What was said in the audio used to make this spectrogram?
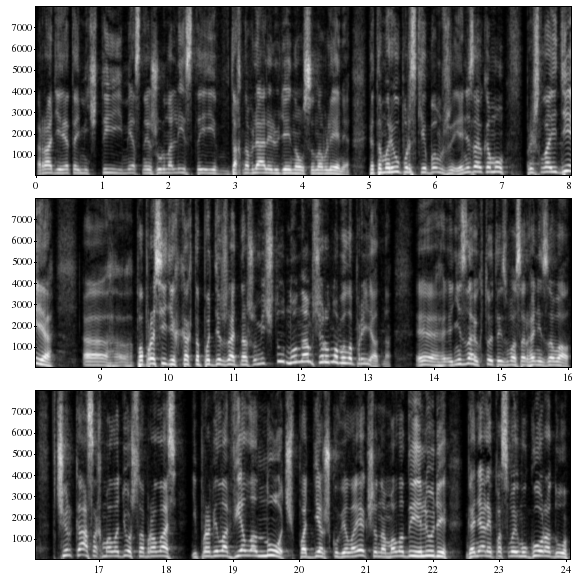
ради этой мечты. И местные журналисты и вдохновляли людей на усыновление. Это мариупольские бомжи. Я не знаю, кому пришла идея попросить их как-то поддержать нашу мечту, но нам все равно было приятно. Э, не знаю, кто это из вас организовал. В Черкасах молодежь собралась и провела велоночь поддержку велоэкшена. Молодые люди гоняли по своему городу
